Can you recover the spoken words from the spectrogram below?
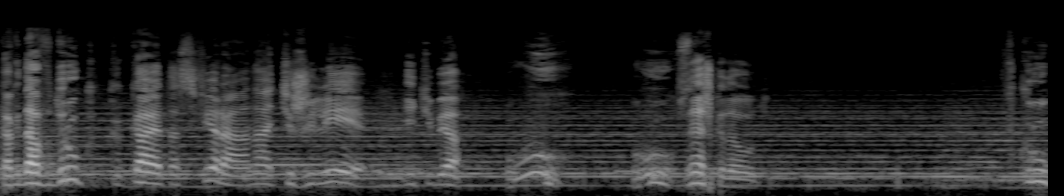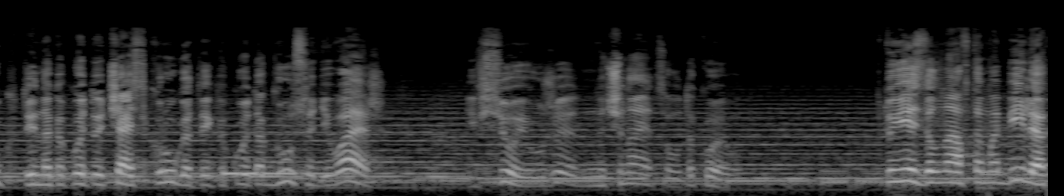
Когда вдруг какая-то сфера, она тяжелее, и тебя, ух, ух, знаешь, когда вот в круг, ты на какую-то часть круга, ты какой-то груз одеваешь, и все, и уже начинается вот такое вот. Кто ездил на автомобилях,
